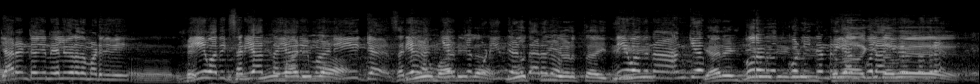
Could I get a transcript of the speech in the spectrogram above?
ಗ್ಯಾರಂಟಿ ಯೋಜನೆ ಎಲ್ಲಿ ವಿರೋಧ ಮಾಡಿದೀವಿ? ನೀವು ಅದಕ್ಕೆ ಸರಿಯಾದ ನೀವು ತಯಾರಿ ಮಾಡಿಲ್ಲ. ಮಾಡಿ ಗ್ಯಾ- ಸರಿಯಾದ ನೀವು ಅಂಕಿಅಂಶ ಮಾಡಿಲ್ಲ. ಕೊಡಿ ಅಂತ ಹೇಳ್ತಾ ಇವತ್ತು ಇರೋದು. ನೀವು ಅದನ್ನ ಅಂಕಿ ಗ್ಯಾರಂಟಿ ನೂರ ಅರವತ್ತು ಕೋಟಿ ಯೋಜನೆಗಳು ಜನರಿಗೆ ಅನುಕೂಲ ಆಗಿದೆ ವಿಫಲ ಅಂತಂದ್ರೆ.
